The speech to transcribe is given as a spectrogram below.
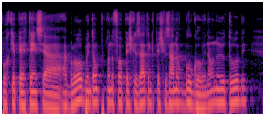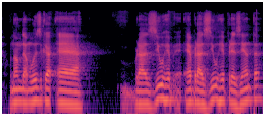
porque pertence à, Globo, então quando for pesquisar tem que pesquisar no Google e não no YouTube. O nome da música é Brasil é Brasil representa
